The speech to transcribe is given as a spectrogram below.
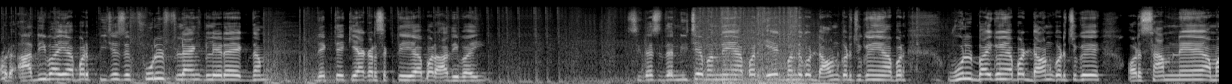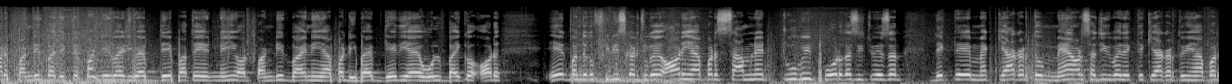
और आदि भाई यहाँ पर पीछे से फुल फ्लैंक ले रहे हैं एकदम। देखते क्या कर सकते हैं यहाँ पर आदि भाई। सीधा सीधा नीचे बंदे यहाँ पर, एक बंदे को डाउन कर चुके हैं यहाँ पर। वुल भाई को यहाँ पर डाउन कर चुके हैं और सामने हमारे पंडित भाई देखते पंडित भाई रिवाइव दे पाते नहीं, और पंडित भाई ने यहाँ पर रिवाइव दे दिया है वुल्फ भाई को। और एक बंदे को फिनिश कर चुके हैं और यहाँ पर सामने टू बी फोर का सिचुएशन देखते हैं मैं क्या करता हूँ। मैं और सजीत भाई देखते क्या करते हूँ यहाँ पर।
